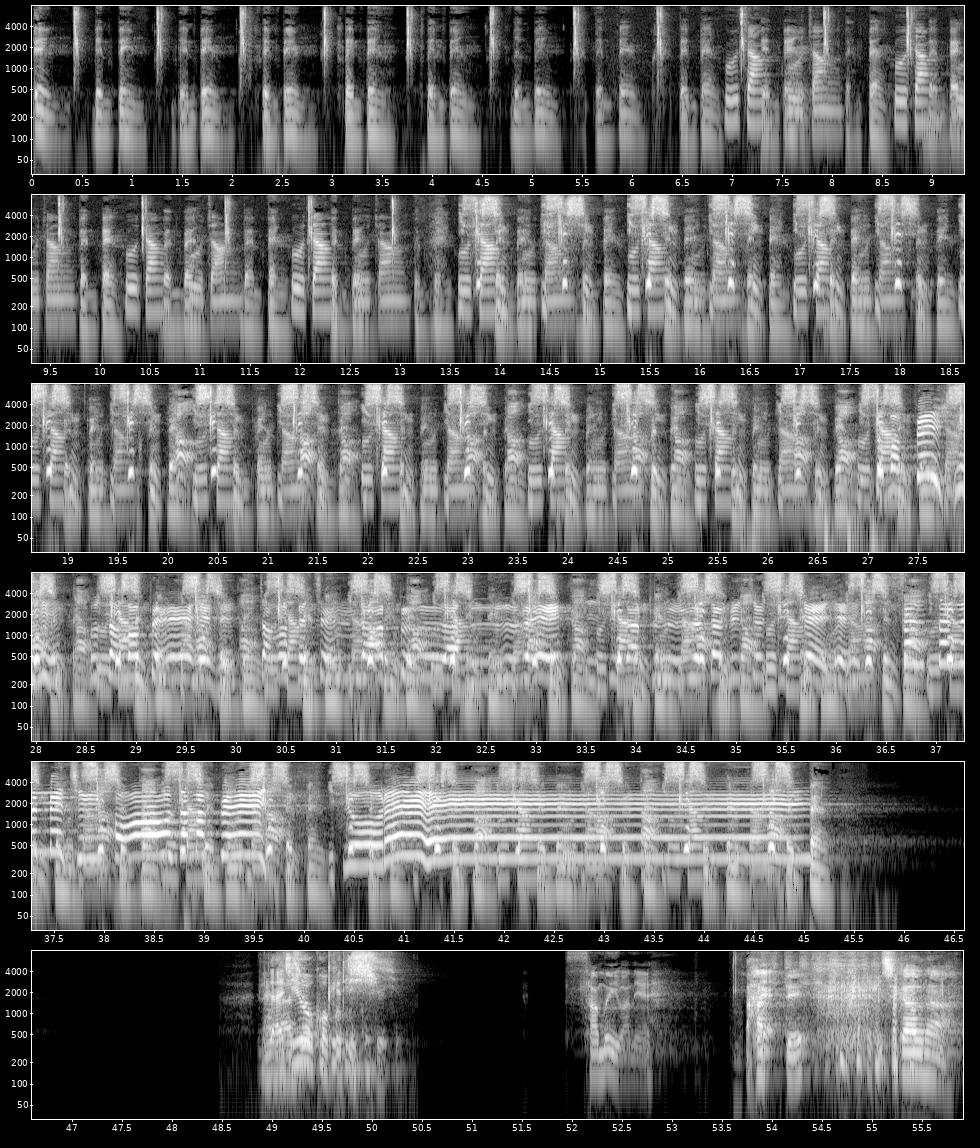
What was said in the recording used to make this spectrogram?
ペンペンペンペンペンペンペンペンペンペンペンペンペンペンペンペンペンふーちゃんペンペンふーちゃんペンペンふーちゃんペンペンふーちゃんペンペンふーちゃんペンペンふーちゃんペンペンふーちゃんペンペンふーちゃんペンペンふーちラジオコケティッシュ。寒いわねあって違うな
